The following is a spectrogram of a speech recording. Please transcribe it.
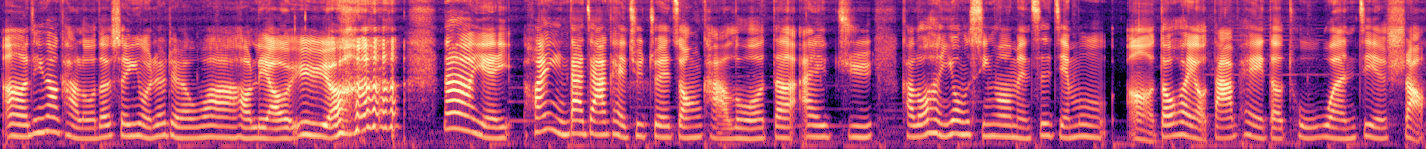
嗯，听到卡罗的声音，我就觉得哇，好疗愈哦。那也欢迎大家可以去追踪卡罗的 IG，卡罗很用心哦，每次节目呃都会有搭配的图文介绍，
